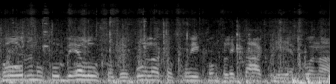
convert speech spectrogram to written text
чорну кобилу, щоб була такої комплектації, як вона.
